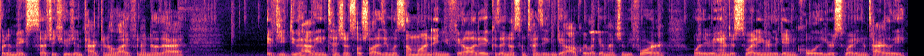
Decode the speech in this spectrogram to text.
but it makes such a huge impact on a life. And I know that if you do have the intention of socializing with someone and you fail at it, because I know sometimes it can get awkward, like I mentioned before, whether your hands are sweating or they're getting cold or you're sweating entirely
